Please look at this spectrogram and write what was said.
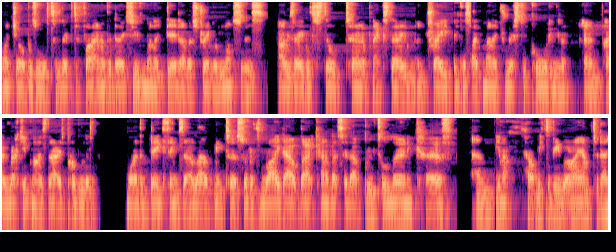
my job was always to live to fight another day. So even when I did have a string of losses, I was able to still turn up next day and, and trade because I'd managed risk accordingly. And I recognize that is probably one of the big things that allowed me to sort of ride out that kind of, let's say, that brutal learning curve and you know help me to be where I am today.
